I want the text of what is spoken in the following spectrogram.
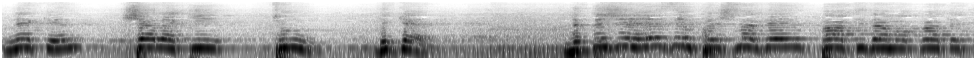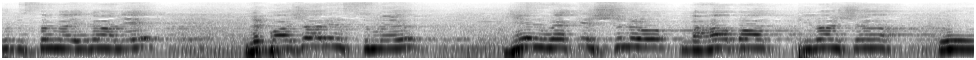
nekin, şerekî tûn dikin. Li dijî hêzên Pêşmergeyên Parti Demokratîk Kurdistana Îranê li bajarên Smir yên wekê Şino, Mehabat, Pîranşa û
